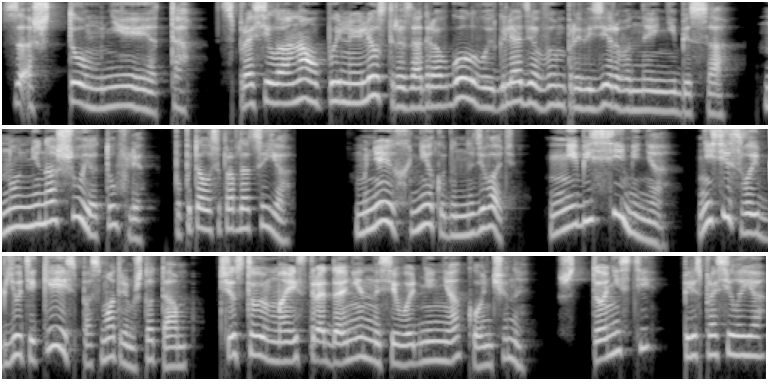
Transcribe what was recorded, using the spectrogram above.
За что мне это? Спросила она у пыльной люстры, задрав голову и глядя в импровизированные небеса. «Ну, не ношу я туфли», – попыталась оправдаться я. «Мне их некуда надевать. Не беси меня». Неси свой бьюти-кейс, посмотрим, что там. Чувствую, мои страдания на сегодня не окончены. Что нести? переспросила я.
